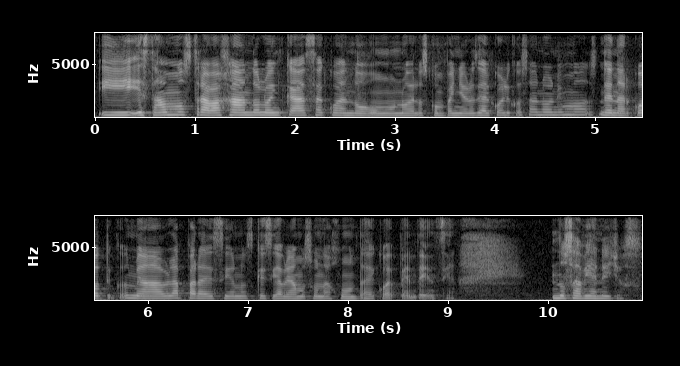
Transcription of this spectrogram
Y estábamos trabajándolo en casa cuando uno de los compañeros de Alcohólicos Anónimos de Narcóticos me habla para decirnos que si abríamos una junta de codependencia. No sabían ellos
